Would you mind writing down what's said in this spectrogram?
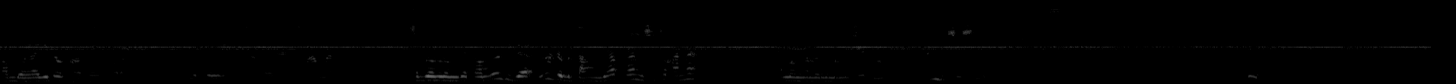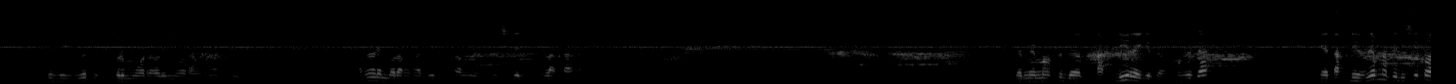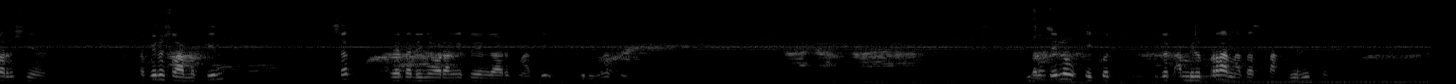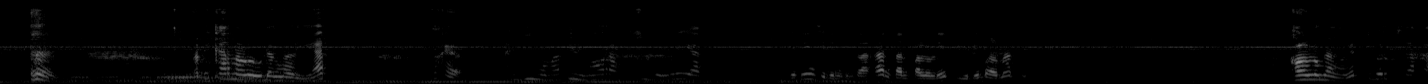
tuh kalau pengen orangnya lu pilih satu orang yang selamat. Sebelum lu mencet tombol juga lu udah bertanggung jawab kan di situ karena emang naluri manusia tuh kan bersosial. Iya itu gue tetap bermoral lima orang mati. Karena lima orang mati itu karena insiden kecelakaan. Dan memang sudah takdir ya gitu. Maksudnya ya takdir dia mati di situ harusnya tapi lu selamatin. Set ya tadinya orang itu yang gak harus mati jadi mati. Berarti lu ikut ikut ambil peran atas takdir itu. Tapi karena lu udah ngeliat itu kayak anjing mau mati lima orang terus udah ngeliat. Itu insiden kecelakaan tanpa lu lihat dia bakal mati. Kalau lu nggak ngeliat itu baru kecelakaan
